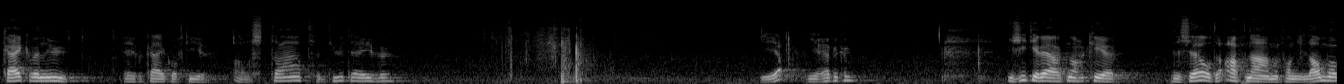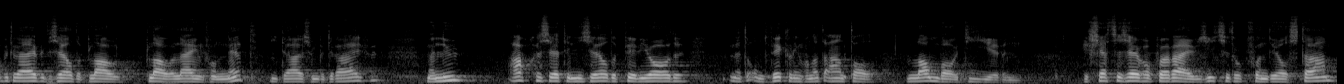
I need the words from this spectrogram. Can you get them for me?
Kijken we nu, even kijken of die al staat. Het duurt even. Ja, hier heb ik hem. Je ziet hier eigenlijk nog een keer dezelfde afname van die landbouwbedrijven, dezelfde blauw, blauwe lijn van net, die duizend bedrijven. Maar nu afgezet in diezelfde periode met de ontwikkeling van het aantal landbouwdieren. Ik zet ze eens even op een rij, u ziet ze het ook voor een deel staan.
